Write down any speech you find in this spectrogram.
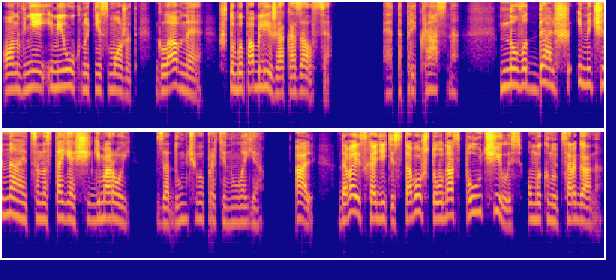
Он в ней и мяукнуть не сможет. Главное, чтобы поближе оказался. Это прекрасно. Но вот дальше и начинается настоящий геморрой, задумчиво протянула я. Аль, давай исходить из того, что у нас получилось умыкнуть Саргана.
